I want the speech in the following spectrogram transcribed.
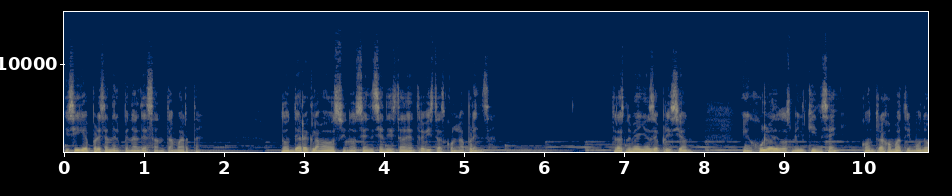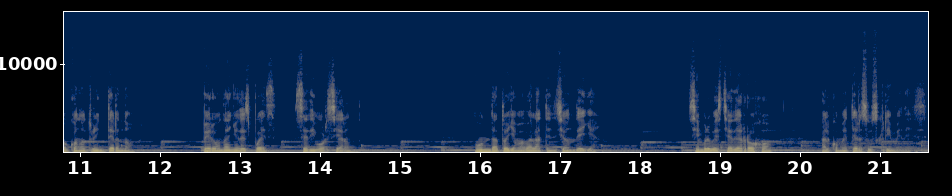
y sigue presa en el penal de Santa Marta, donde ha reclamado su inocencia en distintas entrevistas con la prensa. Tras nueve años de prisión, en julio de 2015 contrajo matrimonio con otro interno, pero un año después se divorciaron. Un dato llamaba la atención de ella. Siempre vestía de rojo al cometer sus crímenes.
